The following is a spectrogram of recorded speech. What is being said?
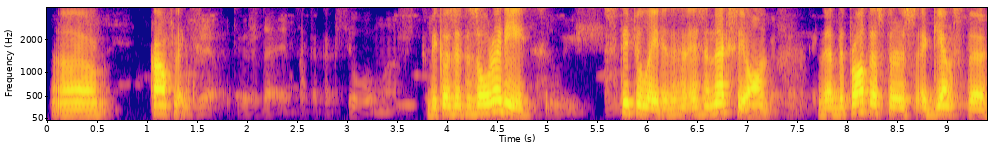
uh, conflict because it is already stipulated as- an axiom that the protesters against the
